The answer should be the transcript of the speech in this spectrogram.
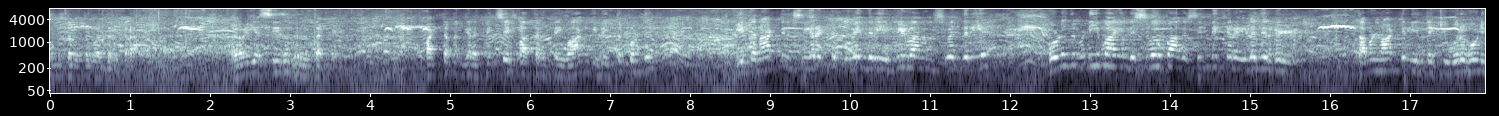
சமுத்திரத்துக்கு வந்திருக்கிறார். நிறைய சீர்திருத்தங்கள். பட்டம் என்கிற பிச்சை பாத்திரத்தை வாங்கி வைத்துக் கொண்டு இந்த நாட்டில் சிகரெட்டு புகைந்திரிய கீழ்வானம் சிவந்திரிய பொழுது விடியுமா என்று சிவப்பாக சிந்திக்கிற இளைஞர்கள் தமிழ்நாட்டில் இன்றைக்கு ஒரு கோடி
